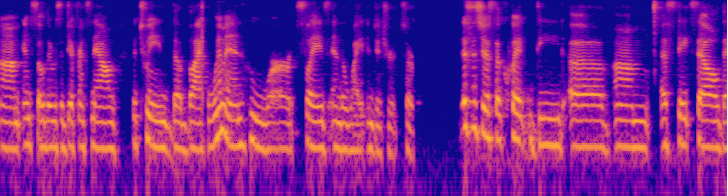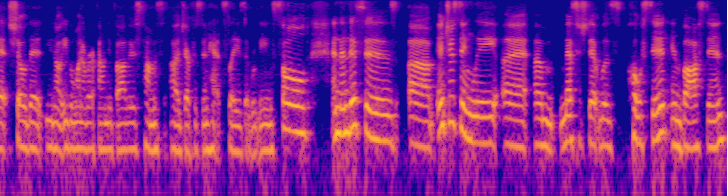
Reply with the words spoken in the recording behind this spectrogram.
Um, and so there was a difference now between the black women who were slaves and the white indentured servants. This is just a quick deed of um, a state sale that showed that, you know, even one of our founding fathers, Thomas uh, Jefferson, had slaves that were being sold. And then this is, uh, interestingly, a, a, message that was posted in Boston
